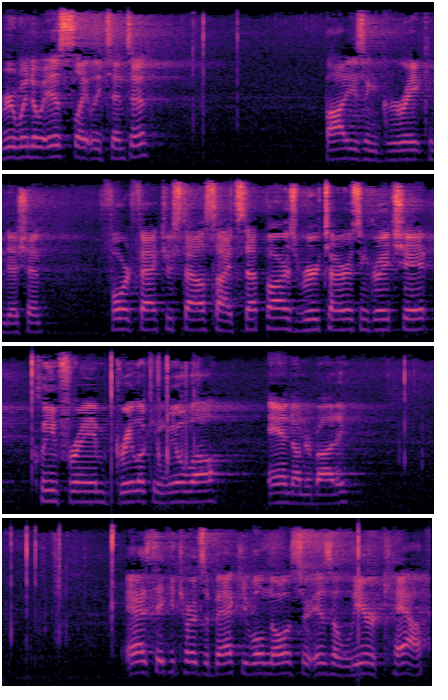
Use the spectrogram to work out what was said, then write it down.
Rear window is slightly tinted. Body is in great condition. Ford factory style side step bars, rear tires in great shape, clean frame, great looking wheel well, and underbody. As take you towards the back, you will notice there is a Leer cap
